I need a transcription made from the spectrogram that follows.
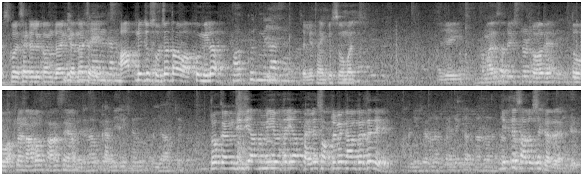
इसको ऐसा टेलीकॉम ज्वाइन करना चाहिए। करना। आपने जो सोचा था वो आपको मिला? बहुत कुछ मिला सर। चलिए thank you so much Ajay हमारे साथ एक स्टूडेंट और है तो अपना नाम और कहाँ से हैं आप? तो करण जी जी आप हमें ये बताइए आप पहले सॉफ्टवेयर में काम करते थे? हाँ जी सर मैं पहले करता था। कितने सालों से कर रहे हैं?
